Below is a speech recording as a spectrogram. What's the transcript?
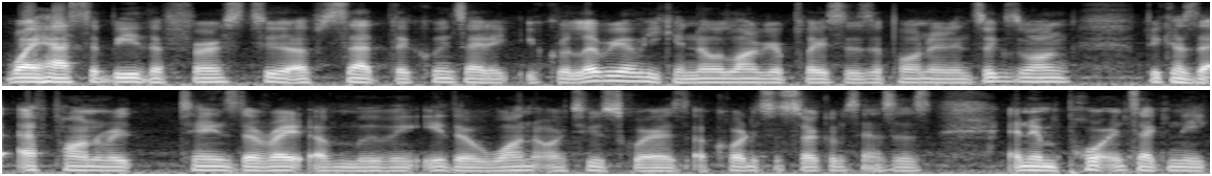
White has to be the first to upset the queenside equilibrium. He can no longer place his opponent in zugzwang because the f-pawn retains the right of moving either one or two squares according to circumstances, an important technique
